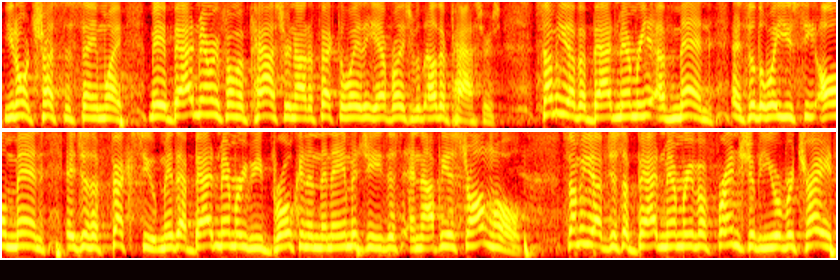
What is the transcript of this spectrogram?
you don't trust the same way. May a bad memory from a pastor not affect the way that you have relationship with other pastors. Some of you have a bad memory of men, and so the way you see all men, it just affects you. May that bad memory be broken in the name of Jesus and not be a stronghold. Some of you have just a bad memory of a friendship and you were betrayed,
